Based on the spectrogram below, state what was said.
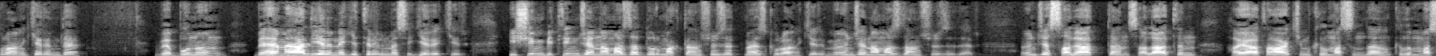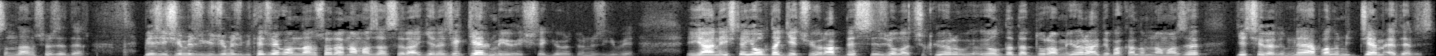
Kur'an-ı Kerim'de ve bunun behemehal yerine getirilmesi gerekir. İşin bitince namaza durmaktan söz etmez Kur'an-ı Kerim. Önce namazdan söz eder. Önce salattan, salatın hayata hakim kılmasından, kılınmasından söz eder. Biz işimiz gücümüz bitecek ondan sonra namaza sıra gelecek. Gelmiyor işte gördüğünüz gibi. Yani işte yolda geçiyor, abdestsiz yola çıkıyor, yolda da duramıyor. Hadi bakalım namazı geçirelim. Ne yapalım? Cem ederiz.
